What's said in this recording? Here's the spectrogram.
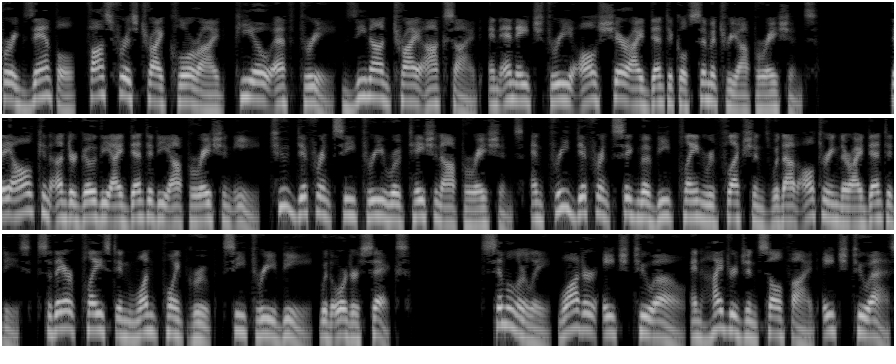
For example, phosphorus trichloride, POF3, xenon trioxide, and NH3 all share identical symmetry operations. They all can undergo the identity operation E, two different C3 rotation operations, and three different sigma V plane reflections without altering their identities, so they are placed in one point group, C3V, with order 6. Similarly, water H2O and hydrogen sulfide H2S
